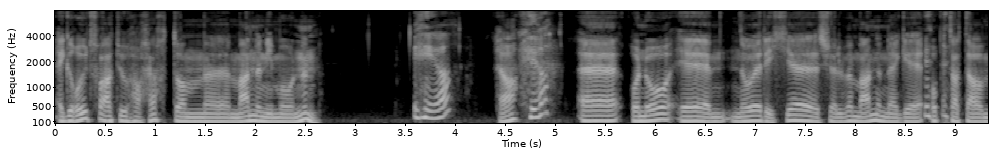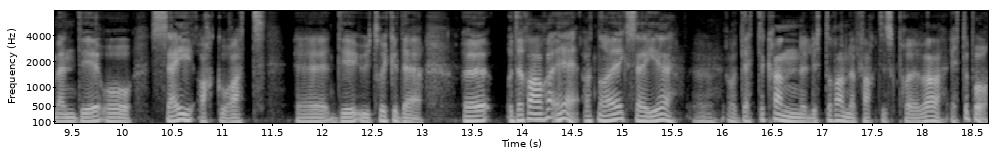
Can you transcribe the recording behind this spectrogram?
jeg går ut fra at du har hørt om uh, Mannen i månen. Ja. Ja. Ja. Eh, og nå er, nå er det ikke selve mannen jeg er opptatt av, men det å si akkurat eh, det uttrykket der. Eh, og det rare er at når jeg sier, eh, og dette kan lytterne faktisk prøve etterpå,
